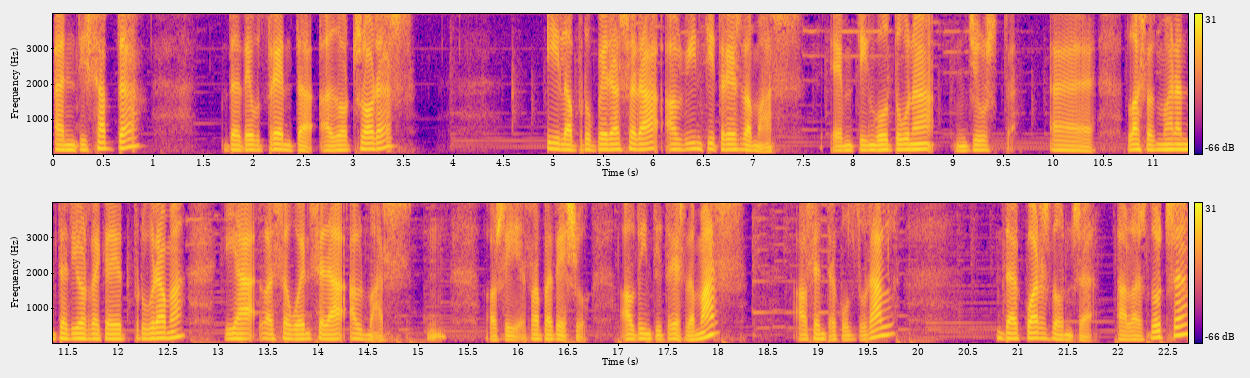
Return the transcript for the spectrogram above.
en dissabte de 10.30 a 12 hores i la propera serà el 23 de març. Hem tingut una just eh, la setmana anterior d'aquest programa ja la següent serà al març. Mm? O sigui, repeteixo, el 23 de març al Centre Cultural de quarts d'onze a les 12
